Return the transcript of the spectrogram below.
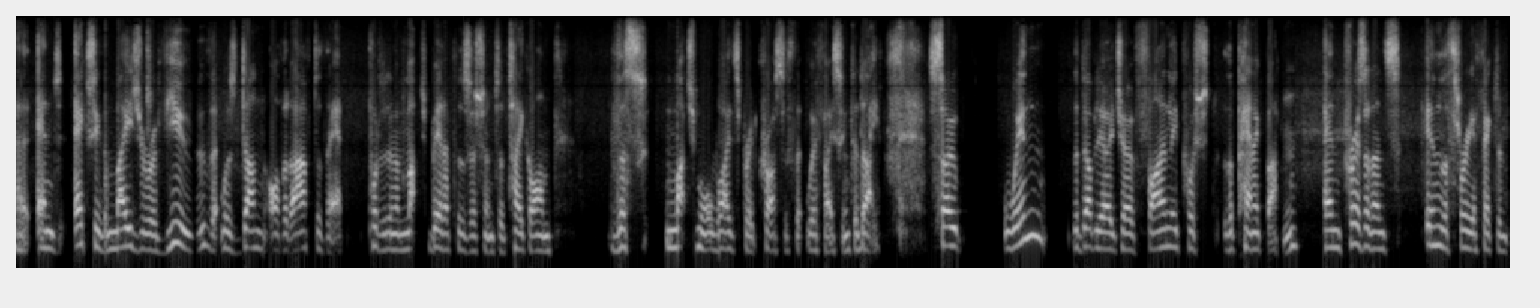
Uh, and actually, the major review that was done of it after that put it in a much better position to take on this much more widespread crisis that we're facing today. So, when the WHO finally pushed the panic button and presidents in the three affected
